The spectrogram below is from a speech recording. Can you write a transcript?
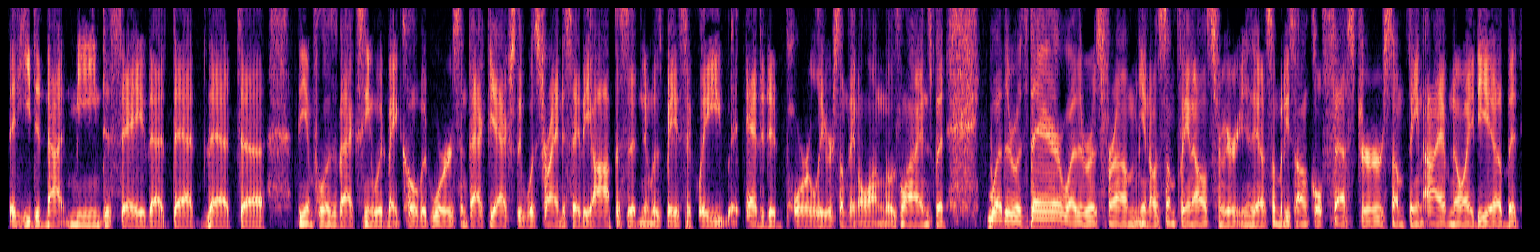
that he did not mean to say that that that uh, the influenza vaccine would make COVID worse. In fact, he actually was trying to say the opposite, and it was basically edited poorly or something along those lines. But whether it was there, whether it was from you know something else from your, you know somebody's uncle Fester or something, I have no idea. But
